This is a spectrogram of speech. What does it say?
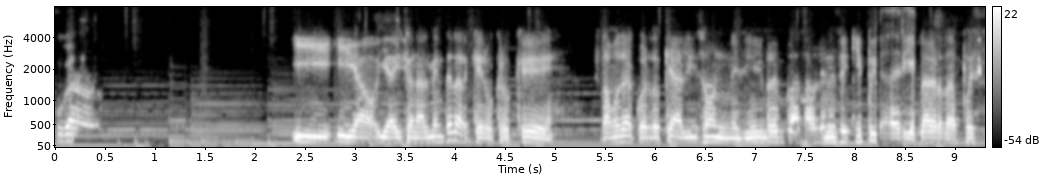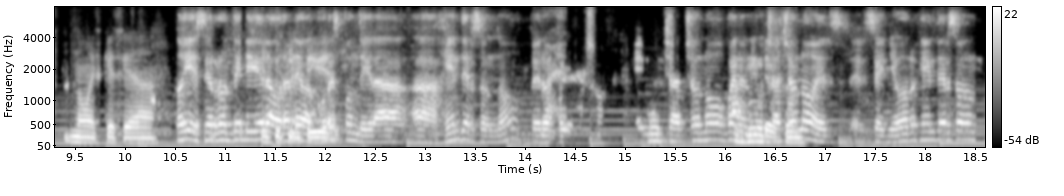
jugador. Y, y, y adicionalmente el arquero, creo que estamos de acuerdo que Allison es irreemplazable en ese equipo y Adriel, la verdad, pues no es que sea. Oye, ese rol de líder ahora le va a corresponder a, a Henderson, ¿no? Pero el muchacho no, bueno, el muchacho no, el, el, señor Henderson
